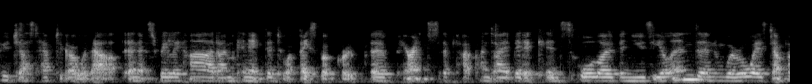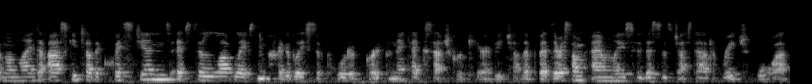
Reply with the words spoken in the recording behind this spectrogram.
who just have to go without, and it's really hard. I'm connected to a Facebook group of parents of type 1 diabetic kids all over New Zealand, and we're always jumping online to ask each other questions. It's a lovely, it's an incredibly supportive group, and they take such good care of each other. But there are some families who this is just out of reach for,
